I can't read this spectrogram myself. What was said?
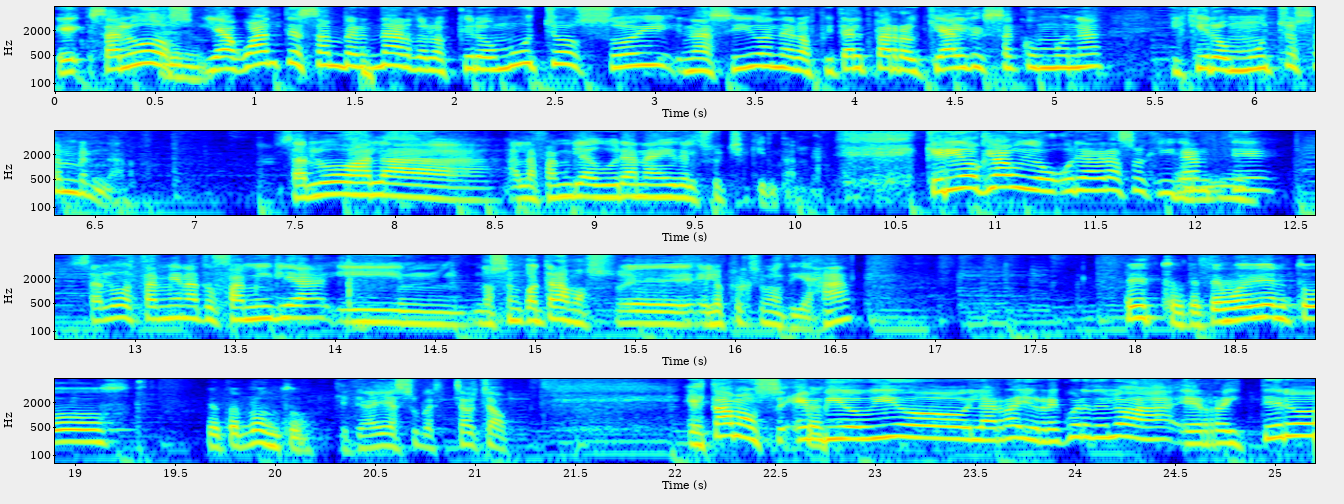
eh, saludos Sí. y aguante San Bernardo, los quiero mucho, soy nacido en el hospital parroquial de esa comuna y quiero mucho San Bernardo. Saludos a la, a la familia Durán ahí del Suchiquín también. Querido Claudio, un abrazo gigante, saludos también a tu familia y mm, nos encontramos eh, en los próximos días. ¿ah? Listo, que estén muy bien todos y hasta pronto. Que te vaya súper. Chao, chao. Estamos en. Bio Bio la radio. Recuérdelo, ah, eh, reitero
